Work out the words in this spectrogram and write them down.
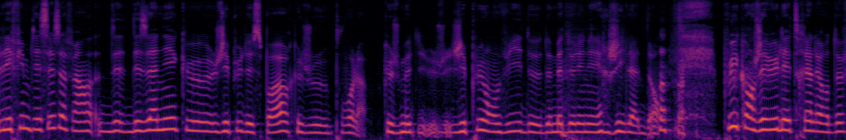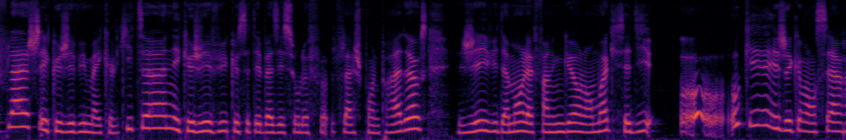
les films d'essai ça fait un- des, des années que j'ai plus d'espoir, que je voilà, que je me j'ai plus envie de, de mettre de l'énergie là-dedans. Puis quand j'ai vu les trailers de Flash et que j'ai vu Michael Keaton et que j'ai vu que c'était basé sur le Flashpoint Paradox, j'ai évidemment la fangirl en moi qui s'est dit Oh, ok, et j'ai commencé à,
